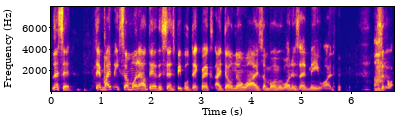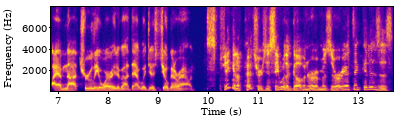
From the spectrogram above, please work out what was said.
listen. There might be someone out there that sends people dick pics. I don't know why someone would want to send me one. so I am not truly worried about that. We're just joking around. Speaking of pictures, you see where the governor of Missouri, I think it is, is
